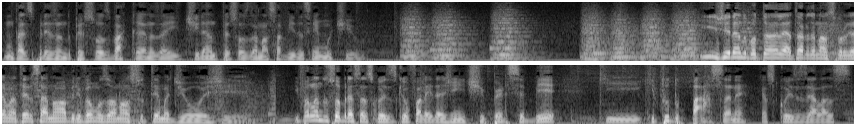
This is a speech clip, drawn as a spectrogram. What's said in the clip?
não tá desprezando pessoas bacanas aí, tirando pessoas da nossa vida sem motivo. E girando o botão aleatório do nosso programa Terça Nobre, vamos ao nosso tema de hoje. E falando sobre essas coisas que eu falei da gente perceber que, que tudo passa, né? Que as coisas elas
